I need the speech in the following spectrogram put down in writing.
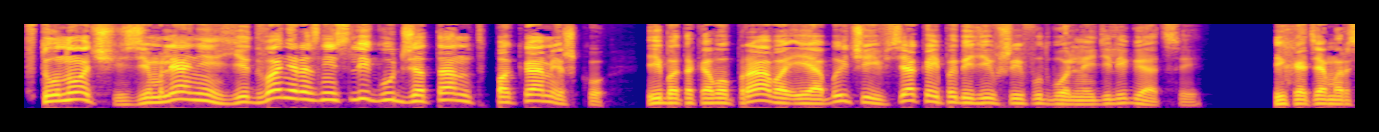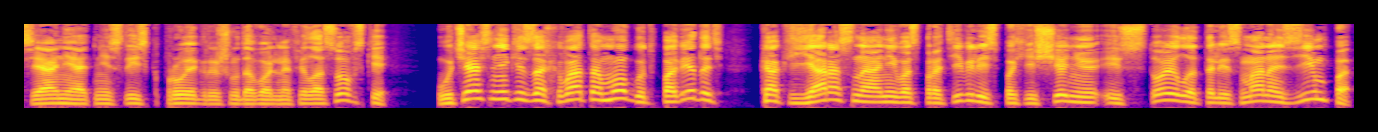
В ту ночь земляне едва не разнесли Гуджатант по камешку, ибо таково право и обычай всякой победившей футбольной делегации. И хотя марсиане отнеслись к проигрышу довольно философски, Участники захвата могут поведать, как яростно они воспротивились похищению из стойла талисмана Зимпа,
